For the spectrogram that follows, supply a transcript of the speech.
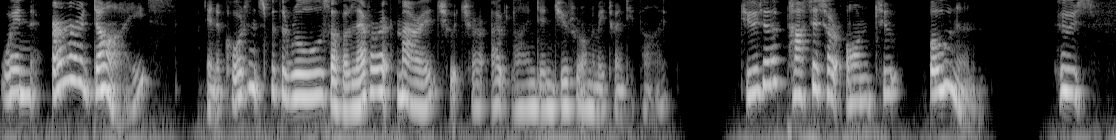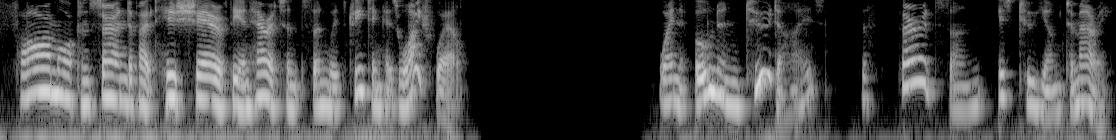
when Ur dies, in accordance with the rules of a levirate marriage, which are outlined in Deuteronomy 25, Judah passes her on to Onan, who's far more concerned about his share of the inheritance than with treating his wife well. When Onan too dies, the third son is too young to marry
